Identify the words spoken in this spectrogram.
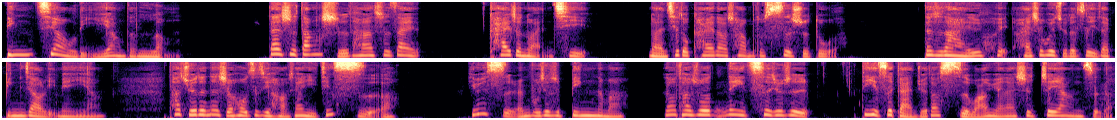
冰窖里一样的冷。但是当时他是在开着暖气，暖气都开到差不多四十度了，但是他还会还是会觉得自己在冰窖里面一样。他觉得那时候自己好像已经死了，因为死人不就是冰的吗？然后他说那一次就是第一次感觉到死亡原来是这样子的。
